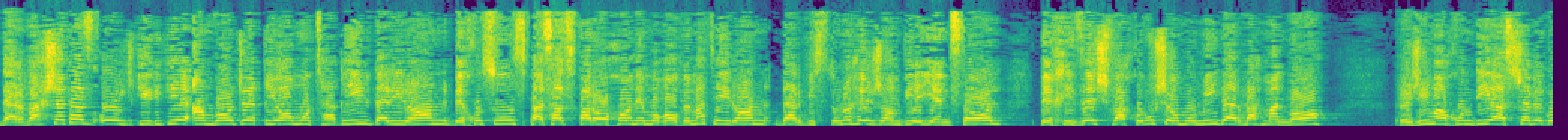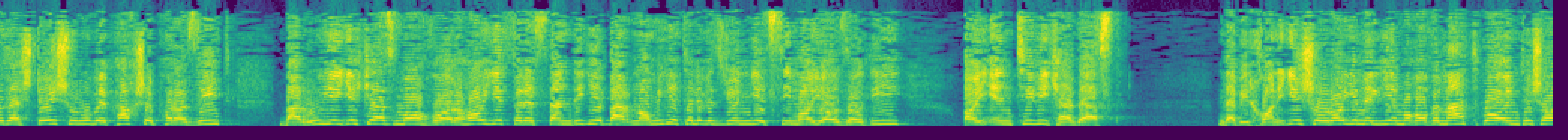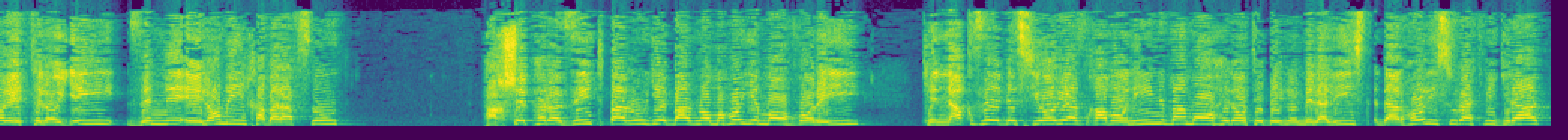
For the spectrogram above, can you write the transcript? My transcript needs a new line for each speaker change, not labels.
در وحشت از اوجگیری امواج قیام و تغییر در ایران به خصوص پس از فراخان مقاومت ایران در 29 ژانویه امسال به خیزش و خروش عمومی در بهمن ماه رژیم آخوندی از شب گذشته شروع به پخش پارازیت بر روی یکی از ماهواره های فرستنده برنامه تلویزیونی سیمای آزادی INTV کرده است. دبیرخانه شورای ملی مقاومت با انتشار اطلاعیه‌ای ضمن اعلام این خبر افزود پخش پرازیت بر روی برنامه های که نقض بسیاری از قوانین و معاهدات بین المللی است در حالی صورت می‌گیرد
